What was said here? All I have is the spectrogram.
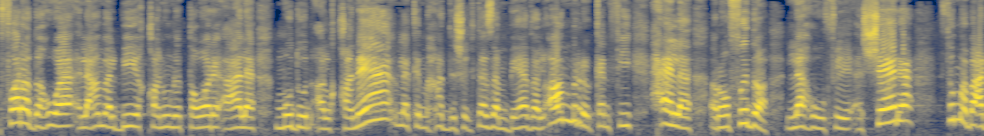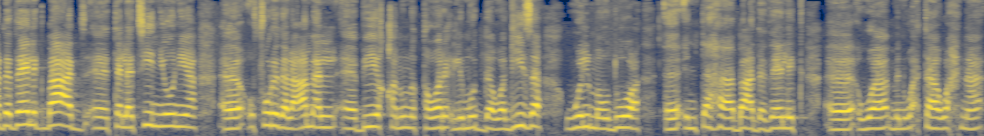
فرض هو العمل بقانون الطوارئ على مدن القناة لكن ما حدش التزم بهذا الأمر. كان في حالة رافضة له في الشارع. ثم بعد ذلك بعد 30 يونيو فرض العمل بقانون الطوارئ لمدة وجيزة والموضوع انتهى بعد ذلك ومن وقتها وإحنا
